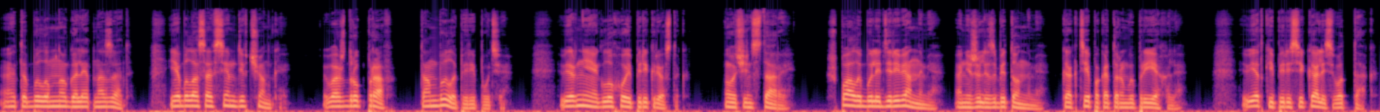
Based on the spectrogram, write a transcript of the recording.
«Это было много лет назад. Я была совсем девчонкой. Ваш друг прав, там было перепутье. Вернее, глухой перекресток. Очень старый. Шпалы были деревянными, а не железобетонными, как те, по которым вы приехали. Ветки пересекались вот так.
